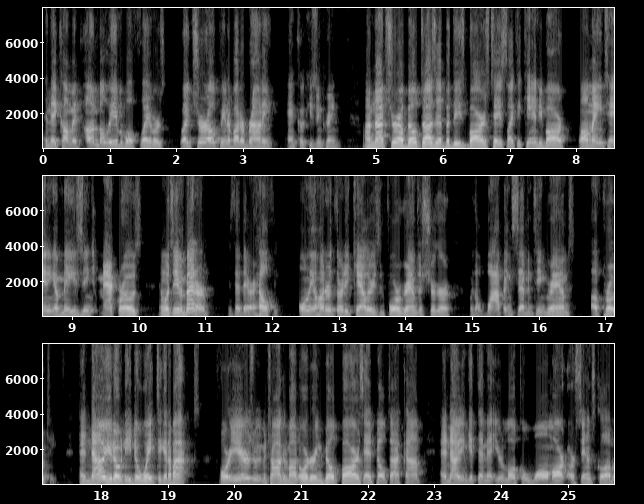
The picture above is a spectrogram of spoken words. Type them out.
and they come in unbelievable flavors like churro, peanut butter brownie, and cookies and cream. I'm not sure how Built does it, but these bars taste like a candy bar while maintaining amazing macros. And what's even better is that they are healthy. Only 130 calories and four grams of sugar with a whopping 17 grams of protein. And now you don't need to wait to get a box. For years, we've been talking about ordering built bars at built.com. And now you can get them at your local Walmart or Sam's Club,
